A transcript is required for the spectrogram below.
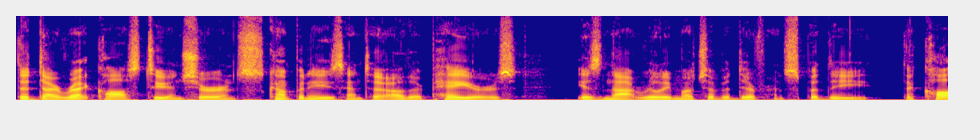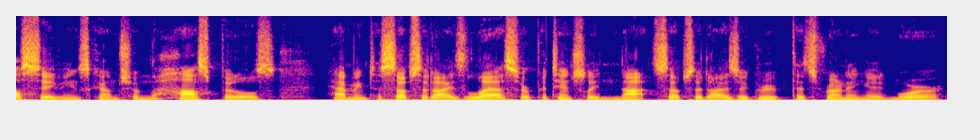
the direct cost to insurance companies and to other payers is not really much of a difference, but the, the cost savings comes from the hospitals having to subsidize less or potentially not subsidize a group that's running a more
